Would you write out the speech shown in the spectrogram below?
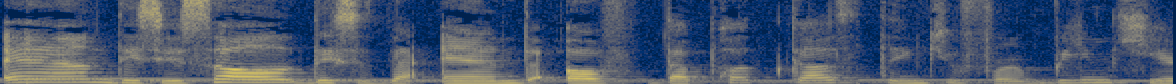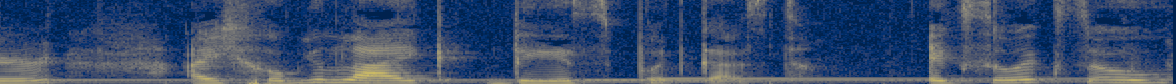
And this is all. This is the end of the podcast. Thank you for being here. I hope you like this podcast. XOXO.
